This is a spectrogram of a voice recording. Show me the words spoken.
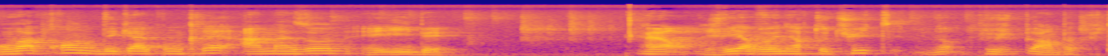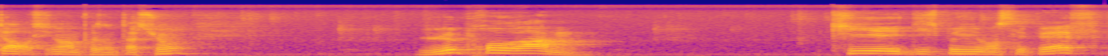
On va prendre des cas concrets Amazon et eBay. Alors, je vais y revenir tout de suite, un peu plus tard aussi dans la présentation. Le programme qui est disponible en CPF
